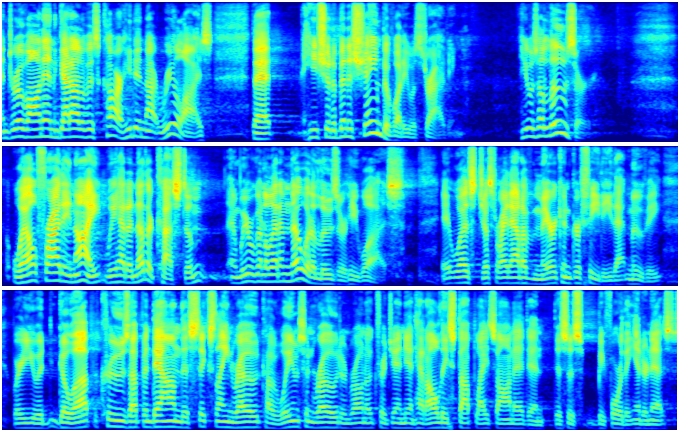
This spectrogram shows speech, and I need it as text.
and drove on in and got out of his car. He did not realize that he should have been ashamed of what he was driving. He was a loser. Well friday night we had another custom and we were going to let him know what a loser he was it was just right out of American Graffiti, that movie, where you would go up, cruise up and down this six lane road called Williamson Road in Roanoke, Virginia, and had all these stoplights on it. And this is before the internet,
